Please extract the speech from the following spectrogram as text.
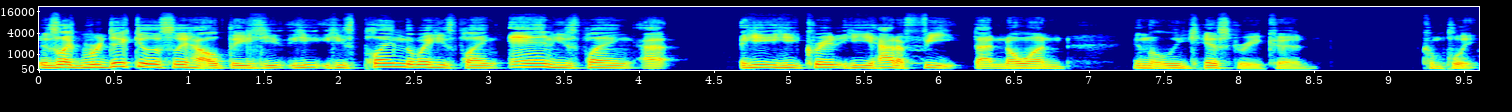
it's like ridiculously healthy. He he he's playing the way he's playing and he's playing at he he created he had a feat that no one in the league history could complete.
